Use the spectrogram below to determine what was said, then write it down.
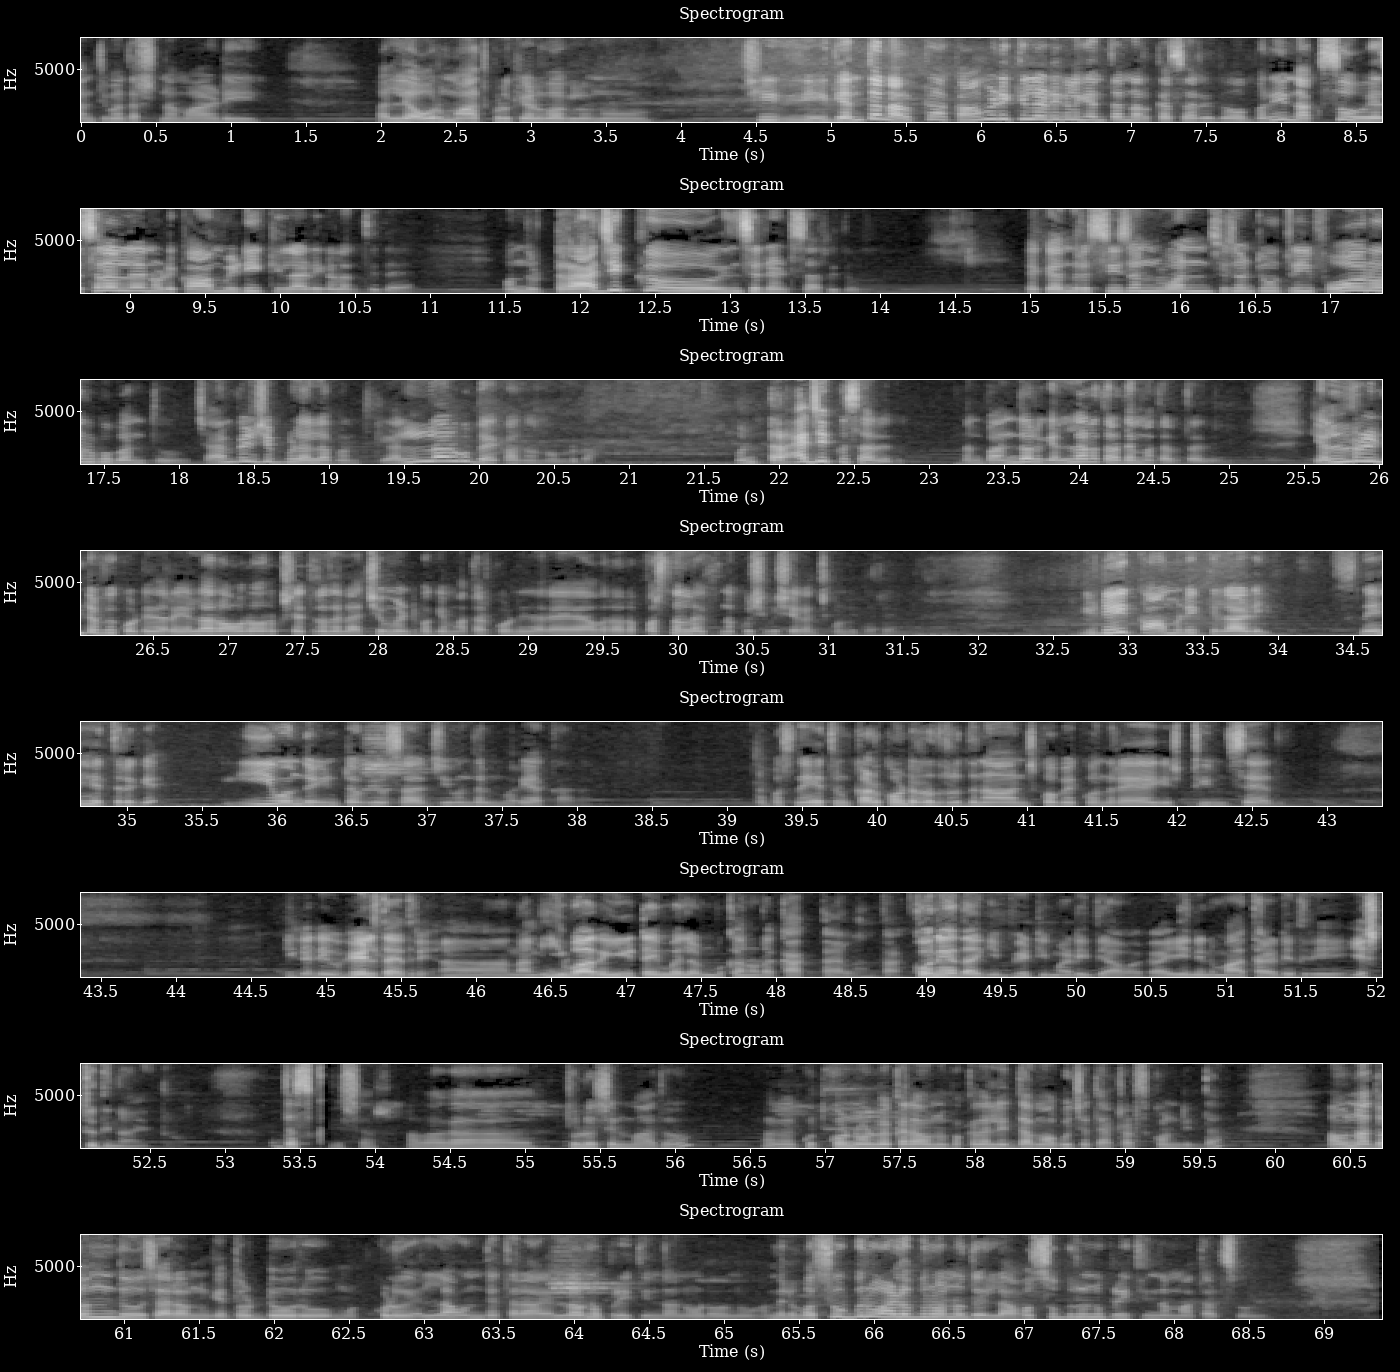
ಅಂತಿಮ ದರ್ಶನ ಮಾಡಿ, ಅಲ್ಲಿ ಅವ್ರ ಮಾತುಗಳು ಕೇಳುವಾಗ್ಲೂ ಛೀ ಇದೆಂಥ ನರ್ಕ? ಕಾಮಿಡಿ ಕಿಲಾಡಿಗಳಿಗೆ ಎಂಥ ನರ್ಕ ಸರ್ ಇದು? ಬರೀ ನಕ್ಸು ಹೆಸರಲ್ಲೇ ನೋಡಿ ಕಾಮಿಡಿ ಕಿಲಾಡಿಗಳಂತಿದೆ. ಒಂದು ಟ್ರಾಜಿಕ್ ಇನ್ಸಿಡೆಂಟ್ ಸರ್ ಇದು. ಯಾಕೆಂದರೆ season one season two three ಫೋರ್ವರೆಗೂ ಬಂತು. ಚಾಂಪಿಯನ್ಶಿಪ್ಗಳೆಲ್ಲ ಬಂತು. ಎಲ್ಲರಿಗೂ ಬೇಕಾದ ಹುಡುಗ. ಒಂದು ಟ್ರಾಜಿಕ್ ಸರ್ ಇದು. ನಾನು ಬಂದವ್ರಿಗೆ ಎಲ್ಲರ ಹತ್ರ ಅದೇ ಮಾತಾಡ್ತಾ ಇದ್ದೀನಿ. ಎಲ್ಲರೂ ಇಂಟರ್ವ್ಯೂ ಕೊಟ್ಟಿದ್ದಾರೆ. ಎಲ್ಲರೂ ಅವರವ್ರ ಕ್ಷೇತ್ರದಲ್ಲಿ ಅಚೀವ್ಮೆಂಟ್ ಬಗ್ಗೆ ಮಾತಾಡ್ಕೊಂಡಿದ್ದಾರೆ. ಅವರವರ ಪರ್ಸ್ನಲ್ ಲೈಫ್ನ ಖುಷಿ ಖುಷಿಯಾಗಿ ಹಂಚ್ಕೊಂಡಿದ್ದಾರೆ. ಇಡೀ ಕಾಮಿಡಿ ಕಿಲಾಡಿ ಸ್ನೇಹಿತರಿಗೆ ಈ ಒಂದು ಇಂಟರ್ವ್ಯೂ ಸರ್ ಜೀವನದಲ್ಲಿ ಮರೆಯೋಕ್ಕಾಗ ಒಬ್ಬ ಸ್ನೇಹಿತರನ್ನ ಕಳ್ಕೊಂಡಿರೋದ್ರದನ್ನ ಹಂಚ್ಕೋಬೇಕು ಅಂದರೆ ಎಷ್ಟು ಹಿಂಸೆ ಅದು. ಈಗ ನೀವು ಹೇಳ್ತಾ ಇದ್ರಿ ನಾನು ಇವಾಗ ಈ ಟೈಮಲ್ಲಿ ಅವ್ರ ಮುಖ ನೋಡೋಕೆ ಆಗ್ತಾ ಇಲ್ಲ ಅಂತ. ಕೊನೆಯದಾಗಿ ಭೇಟಿ ಮಾಡಿದ್ದೆ ಯಾವಾಗ ಏನೇನು ಮಾತಾಡಿದ್ರಿ? ಎಷ್ಟು ದಿನ ಆಯಿತು? ದಸ್ಕಿ ಸರ್ ಅವಾಗ ತುಳು ಸಿನಿಮಾ ಅದು. ಕುತ್ಕೊಂಡು ನೋಡ್ಬೇಕಾದ್ರೆ ಅವನು ಪಕ್ಕದಲ್ಲಿದ್ದ ಮಗು ಜೊತೆ ಆಟಾಡ್ಸ್ಕೊಂಡಿದ್ದ. ಅವನು ಅದೊಂದು ಸರ್ ಅವನಿಗೆ ದೊಡ್ಡವರು ಮಕ್ಕಳು ಎಲ್ಲ ಒಂದೇ ಥರ ಎಲ್ಲರನ್ನೂ ಪ್ರೀತಿಯಿಂದ ನೋಡೋನು. ಆಮೇಲೆ ಹೊಸಬ್ರು ಹಳಬ್ರು ಅನ್ನೋದು ಇಲ್ಲ ಹೊಸಬ್ರು ಪ್ರೀತಿಯಿಂದ ಮಾತಾಡ್ಸೋನು.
